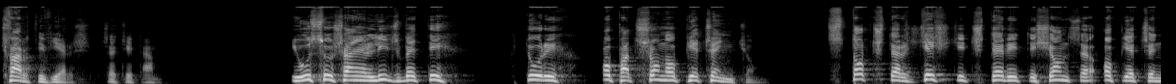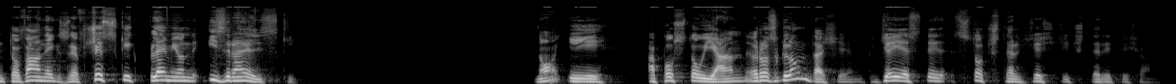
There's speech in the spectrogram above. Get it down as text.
Czwarty wiersz przeczytam. I usłyszałem liczbę tych, których opatrzono pieczęcią. 144 tysiące opieczętowanych ze wszystkich plemion izraelskich. No i apostoł Jan rozgląda się, gdzie jest te 144 tysiące.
